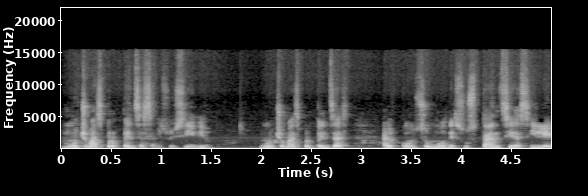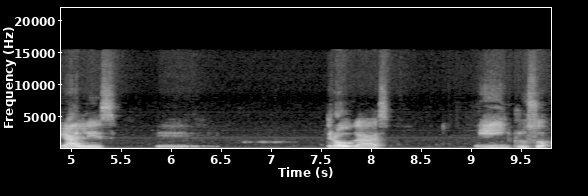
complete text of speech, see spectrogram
mucho más propensas al suicidio, mucho más propensas al consumo de sustancias ilegales, drogas e incluso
